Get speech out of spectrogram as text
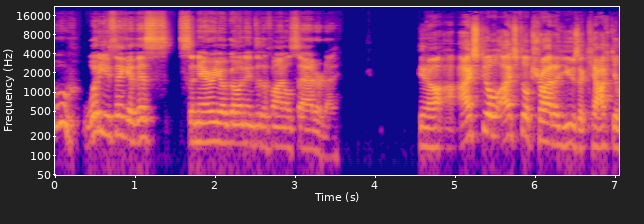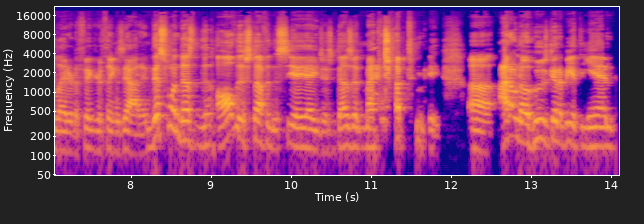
Whew, what do you think of this scenario going into the final Saturday? You know, I still I still try to use a calculator to figure things out, and this one does all this stuff in the CAA just doesn't match up to me. Uh, I don't know who's going to be at the end,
